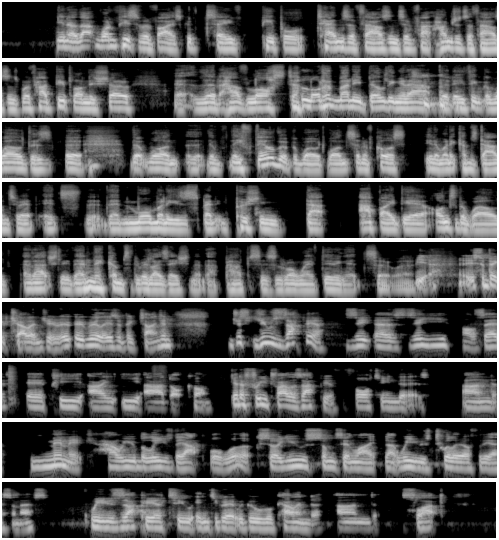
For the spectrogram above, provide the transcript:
You know, that one piece of advice could save people tens of thousands, in fact, hundreds of thousands. We've had people on this show uh, that have lost a lot of money building an app that they think the world does, uh, that want, uh, they feel that the world wants. And of course, you know, when it comes down to it, it's then more money is spent in pushing that app idea onto the world and actually then they come to the realization that that perhaps is the wrong way of doing it. So uh, yeah it's a big challenge. It, it, really is a big challenge. And just use zapier z, uh, z or z a p i e r dot com. Get a free trial of zapier for 14 days and mimic how you believe the app will work. So use something like that. We use twilio for the sms we use zapier to integrate with google calendar and slack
